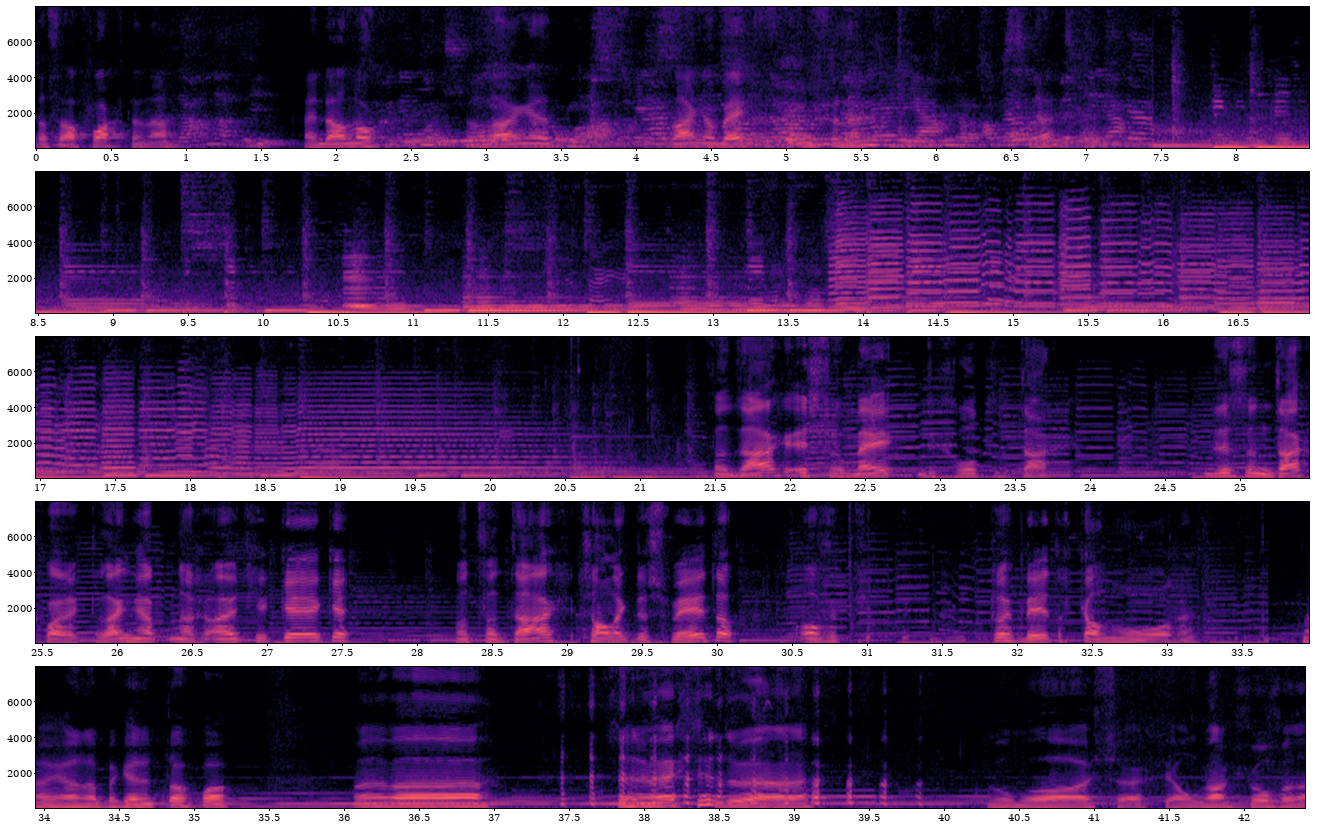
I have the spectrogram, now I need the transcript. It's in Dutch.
dat is afwachten hè. En dan nog een lange, lange weg te oefenen. Ja, absoluut. Ja? Vandaag is voor mij de grote dag. Dit is een dag waar ik lang heb naar uitgekeken, want vandaag zal ik dus weten of ik terug beter kan horen. Nou ja, dan begint het toch wel. Mama, zijn we echt te doen? Oh, mooi zeg, je omgang zo van.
